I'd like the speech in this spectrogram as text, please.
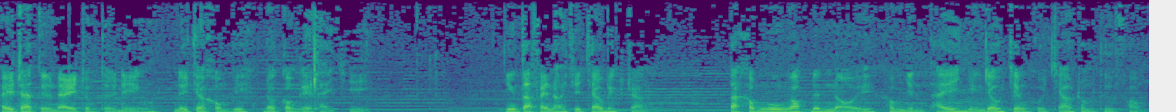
Hãy ra từ này trong từ điển nếu cháu không biết nó có nghĩa là gì. Nhưng ta phải nói cho cháu biết rằng ta không ngu ngốc đến nỗi không nhìn thấy những dấu chân của cháu trong thư phòng.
